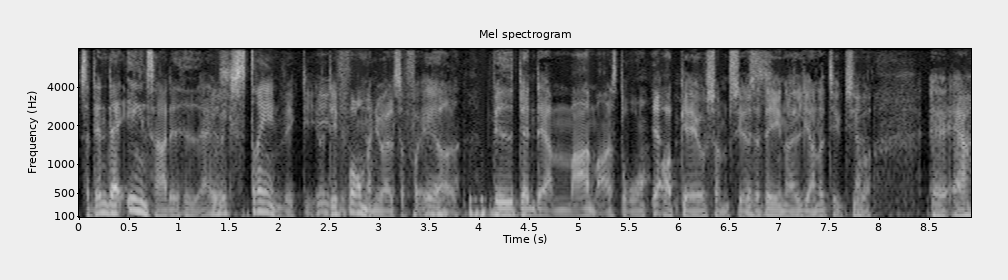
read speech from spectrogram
Så den der ensartethed er jo ekstremt vigtig, og det får man jo altså foræret ved den der meget, meget store ja. opgave, som CSRD'en og alle de andre direktiver ja. øh, er.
